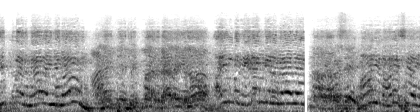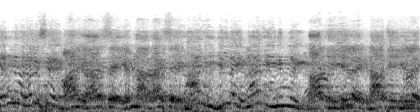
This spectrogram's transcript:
ஜிப்மர் வேலையிலும் அனைத்து ஜிப்மர் வேலையிலும் ஐம்பது இடங்கள் வேலை. மாநில அரசு என்ன அரசு. மாநில அரசு என்ன அரசு. நாதி இல்லை நாதி இல்லை. நாதி இல்லை நாதி இல்லை.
